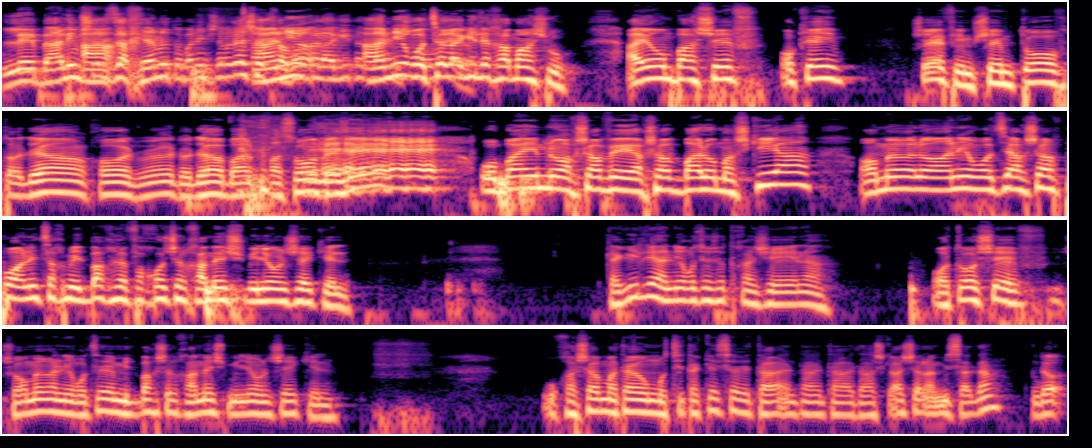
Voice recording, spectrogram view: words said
לבעלים של אה, זכיינות או בעלים של רשת אני, לבוא ולהגיד את הדברים אני שהוא רוצה אומר. להגיד לך משהו, היום בא שף, אוקיי? שף עם שם טוב, אתה יודע, יכול, אתה יודע, בעל פאסון וזה, הוא בא עם לו עכשיו, אה, עכשיו בא לו משקיע, אומר לו, אני רוצה עכשיו פה, אני צריך מטבח לפחות של חמש מיליון שקל. תגיד לי, אני רוצה לשאול אותך שאלה. אותו שף שאומר, אני רוצה מטבח של חמש מיליון שקל, הוא חשב מתי הוא מוציא את הכסף, את ההשקעה של המסעדה? לא,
